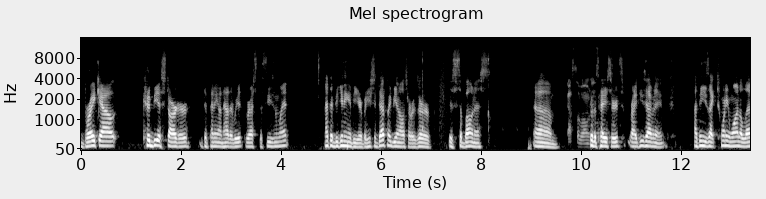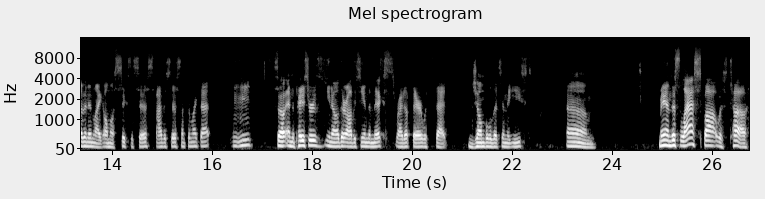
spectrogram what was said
breakout, could be a starter, depending on how the, re- the rest of the season went at the beginning of the year, but he should definitely be an all star reserve, is Sabonis. Um, the for the Pacers, right? He's having a, I think he's like 21, 11, and like almost six assists, five assists, something like that. hmm So, and the Pacers, you know, they're obviously in the mix right up there with that jumble that's in the East. Um, man, this last spot was tough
